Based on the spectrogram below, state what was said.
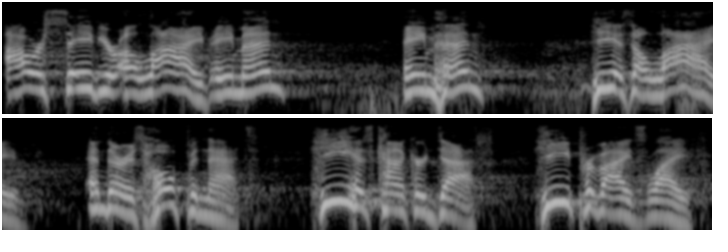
Our Savior alive. Amen? Amen? He is alive. And there is hope in that. He has conquered death. He provides life.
